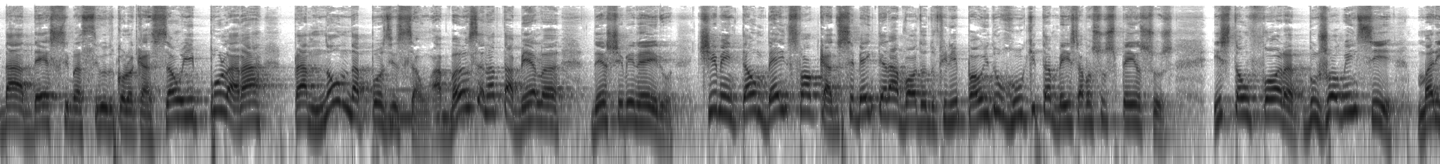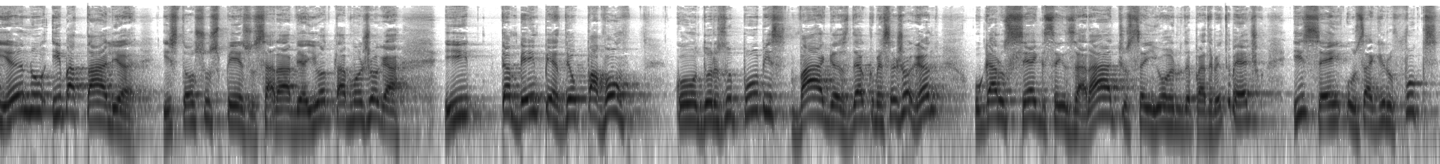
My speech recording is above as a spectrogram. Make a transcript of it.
da 12 colocação e pulará para a nona posição. Avança na tabela deste mineiro. Time então bem desfalcado, se bem que terá a volta do Filipão e do Hulk também estavam suspensos. Estão fora do jogo em si. Mariano e Batalha estão suspensos. Sarabia e Otávio vão jogar. E também perdeu Pavon com dores no pubis, Vargas deve começar jogando. O Galo segue sem Zarate, sem Ior no departamento médico e sem o zagueiro Fux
